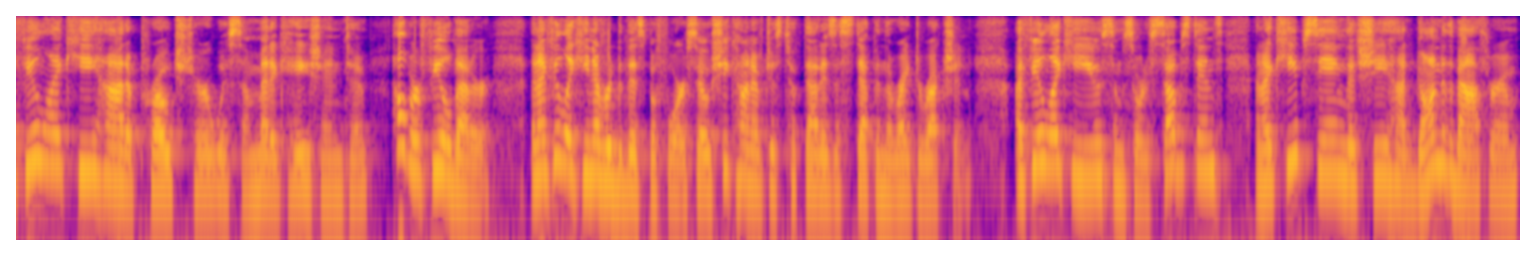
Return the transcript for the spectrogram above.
feel like he had approached her with some medication to help her feel better. And I feel like he never did this before, so she kind of just took that as a step in the right direction. I feel like he used some sort of substance, and I keep seeing that she had gone to the bathroom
